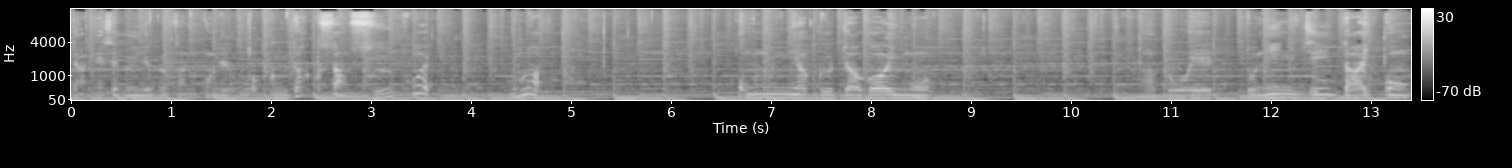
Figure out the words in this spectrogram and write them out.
じゃあねセブンイレブンさんのコンデルうわ具だくさんすごい。うわこんにゃくじゃがいも。あとえー、っと人参大根。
